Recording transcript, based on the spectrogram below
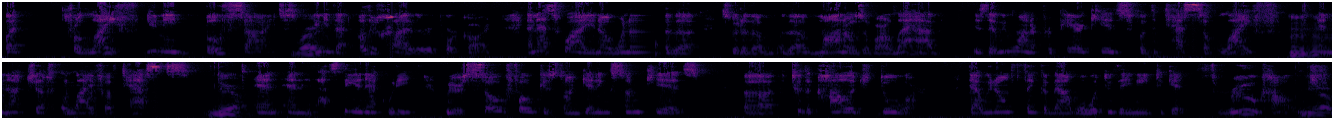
But for life, you need both sides. Right. You need that other side of the report card. And that's why, you know, one of the sort of the, the mottos of our lab is that we want to prepare kids for the tests of life Mm-hmm. and not just a life of tests. Yeah. And, and that's the inequity. We are so focused on getting some kids uh, to the college door that we don't think about, well, what do they need to get through college? Yep.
